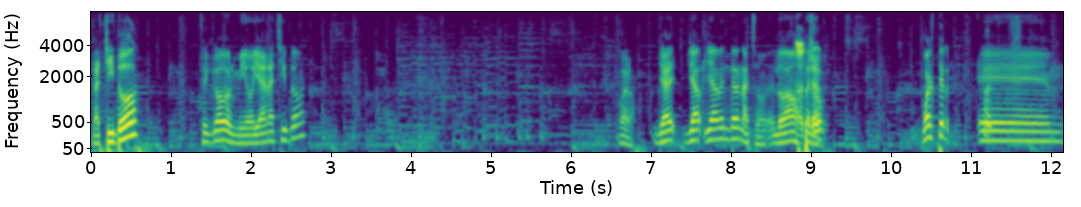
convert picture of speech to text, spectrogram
Nachito, ¿se quedó dormido ya, Nachito? Bueno, ya, ya, ya vendrá Nacho, lo vamos a esperar. Walter, eh,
